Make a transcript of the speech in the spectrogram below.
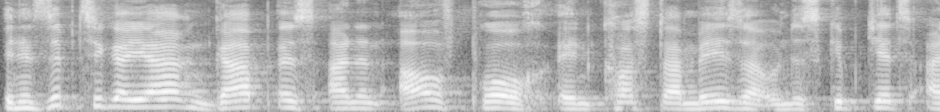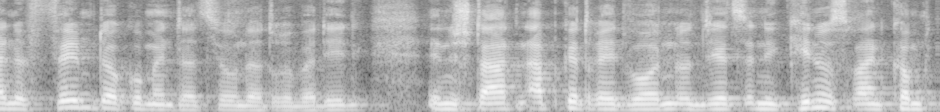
In den 70er Jahren gab es einen Aufbruch in Costa Mesa und es gibt jetzt eine Filmdokumentation darüber, die in den Staaten abgedreht worden und jetzt in die Kinos reinkommt.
